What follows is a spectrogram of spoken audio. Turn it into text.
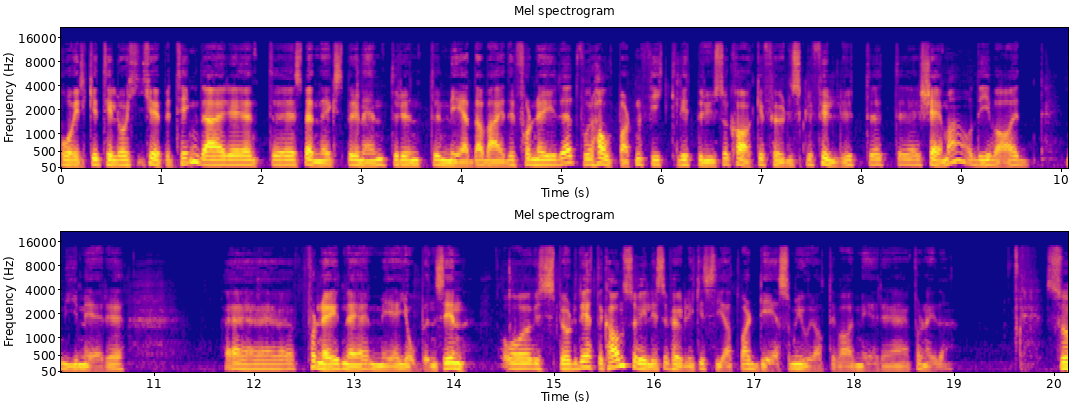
påvirke til å kjøpe ting. Det er et eh, spennende eksperiment rundt medarbeiderfornøydhet, hvor halvparten fikk litt brus og kake før de skulle fylle ut et eh, skjema, og de var mye mer eh, fornøyd med, med, jobben sin. Og spør du de etterkant, så vil de selvfølgelig ikke si at det var det som gjorde at de var mer eh, fornøyde. Så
